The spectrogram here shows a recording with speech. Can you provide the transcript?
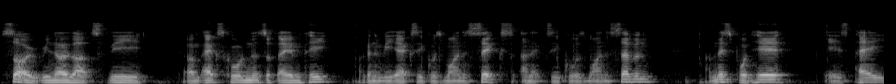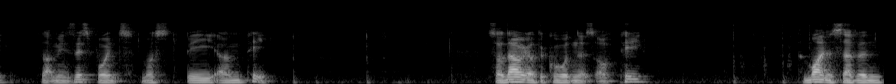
So we know that the um, x coordinates of A and P are going to be x equals minus 6 and x equals minus 7. And this point here is A, so that means this point must be um, P. So now we have the coordinates of P, minus 7,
